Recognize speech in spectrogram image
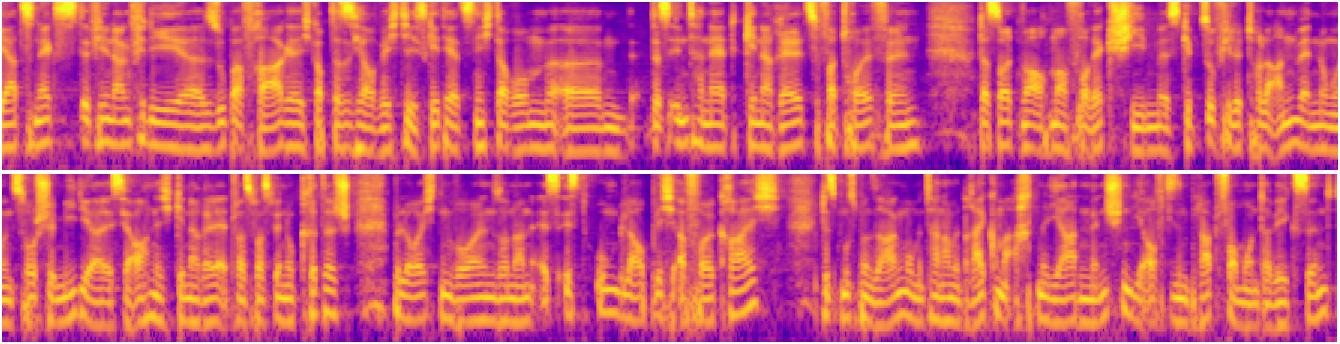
Ja, zunächst vielen Dank für die äh, super Frage. Ich glaube, das ist ja auch wichtig. Es geht jetzt nicht darum, ähm, das Internet generell zu verteufeln. Das sollten wir auch mal vorwegschieben. Es gibt so viele tolle Anwendungen und Social Media ist ja auch nicht generell etwas, was wir nur kritisch beleuchten wollen, sondern es ist unglaublich erfolgreich. Das muss man sagen. Momentan haben wir 3,8 Milliarden Menschen, die auf diesen Plattformen unterwegs sind.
